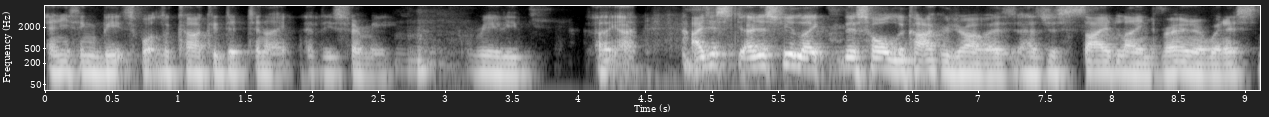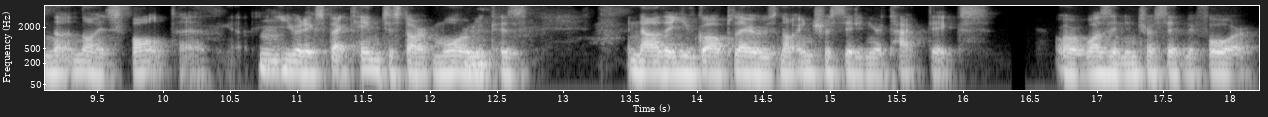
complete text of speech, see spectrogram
anything beats what Lukaku did tonight, at least for me. Really, I think I, I just I just feel like this whole Lukaku drama has, has just sidelined Werner when it's not not his fault. Mm. You would expect him to start more Mm. because now that you've got a player who's not interested in your tactics or wasn't interested before.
